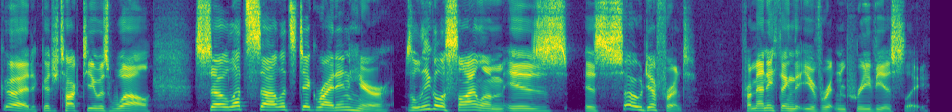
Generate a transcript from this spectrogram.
Good. Good to talk to you as well. So let's uh, let's dig right in here. The legal asylum is is so different from anything that you've written previously.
